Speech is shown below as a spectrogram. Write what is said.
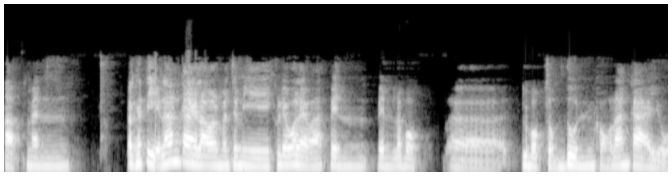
ตับมันปกติร่างกายเรามันจะมีเขาเรียกว่าอะไรวะเป็นเป็นระบบเอ่อระบบสมดุลของร่างกายอยู่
